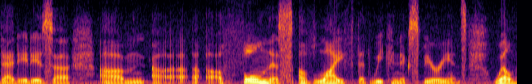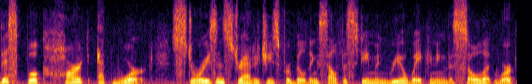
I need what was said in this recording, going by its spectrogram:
that it is a, um, a, a fullness of life that we can experience. Well, this book, Heart at Work: Stories and Strategies for Building Self-Esteem and Reawakening the Soul at Work,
